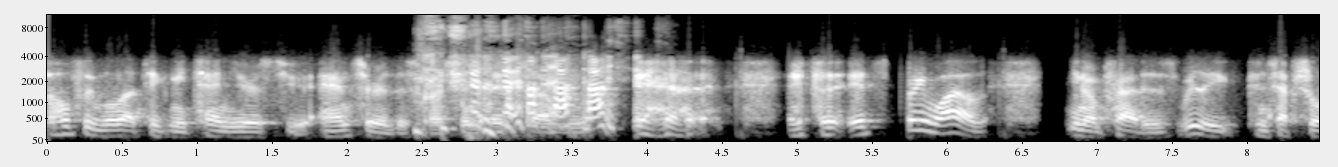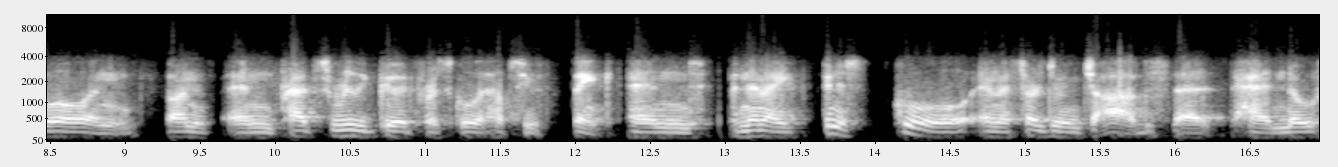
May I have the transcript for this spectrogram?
Hopefully, it will not take me 10 years to answer this question. It's, um, it's, it's pretty wild. You know, Pratt is really conceptual and fun, and Pratt's really good for a school that helps you think. And, and then I finished school and I started doing jobs that had no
